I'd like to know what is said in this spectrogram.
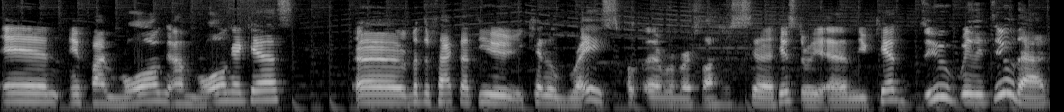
and if I'm wrong, I'm wrong, I guess. Uh, but the fact that you can erase uh, Reverse Flash's uh, history, and you can't do really do that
